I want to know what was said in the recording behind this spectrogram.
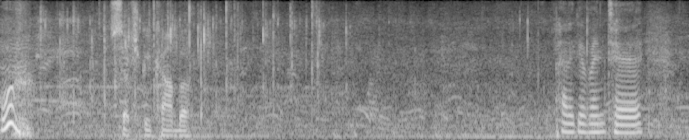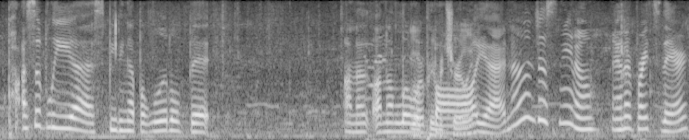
Woo. Such a good combo. Padegimaite possibly uh, speeding up a little bit on a, on a lower a ball. Yeah, no, just, you know, Anna Bright's there.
